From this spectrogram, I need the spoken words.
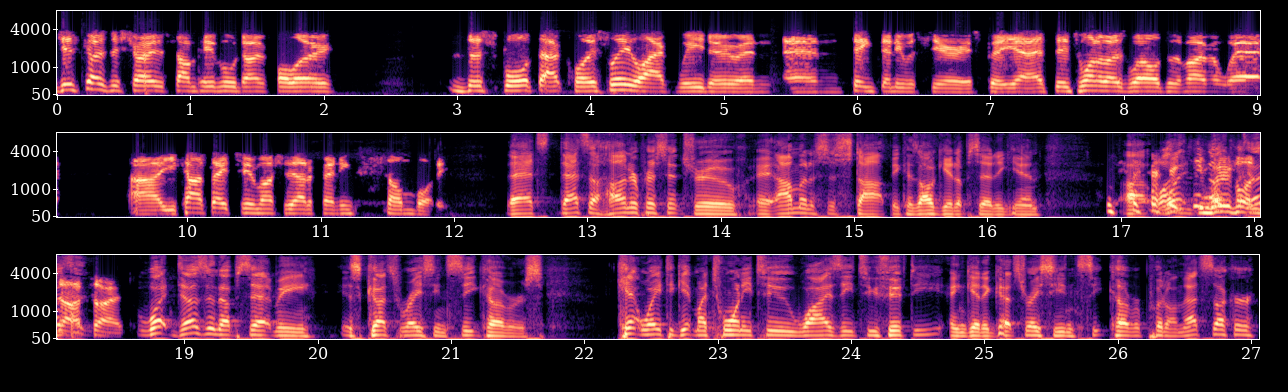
just goes to show that some people don't follow the sport that closely like we do and, and think that he was serious. But yeah, it's, it's one of those worlds at the moment where uh, you can't say too much without offending somebody. That's that's hundred percent true. I'm going to just stop because I'll get upset again. Uh, You move on, doesn't- What doesn't upset me is Guts Racing seat covers. Can't wait to get my 22 YZ250 and get a Guts Racing seat cover put on that sucker.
